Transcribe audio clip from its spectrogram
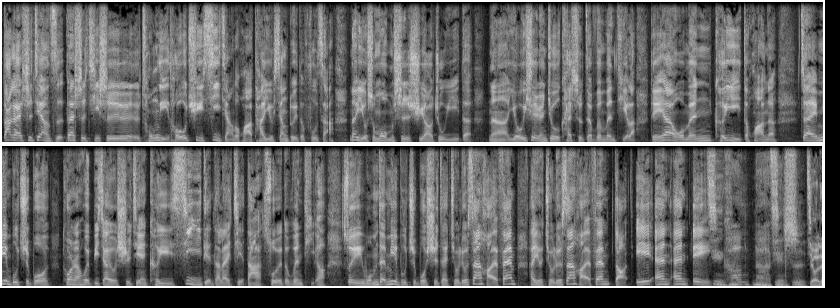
大概是这样子。但是其实从里头去细讲的话，它又相对的复杂。那有什么我们是需要注意的？那有一些人就开始在问问题了。等一下我们可以的话呢，在面部直播，突然会比较有时间，可以细一点的来解答所有的问题啊。所以我们的面部直播是在九六三好 FM，还有九六三好 FM dot A N N A 健康那件事九六。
